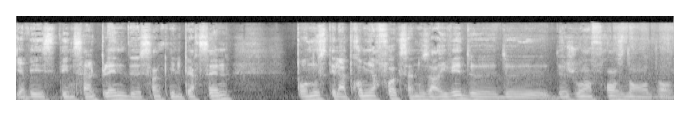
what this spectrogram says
y avait, c'était une salle pleine de 5000 personnes. Pour nous, c'était la première fois que ça nous arrivait de, de, de jouer en France dans, dans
